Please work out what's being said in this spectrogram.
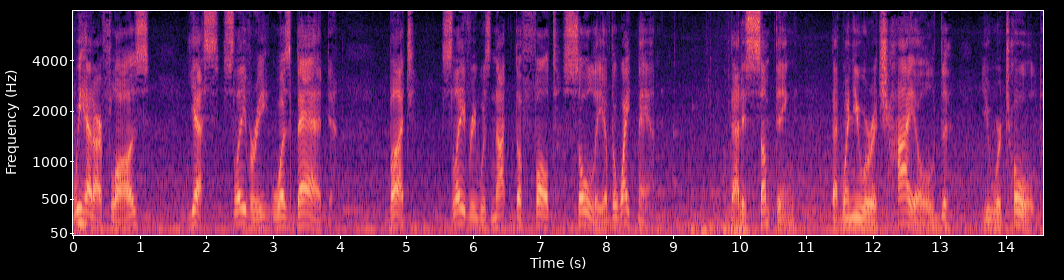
We had our flaws. Yes, slavery was bad. But slavery was not the fault solely of the white man. That is something that when you were a child, you were told,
